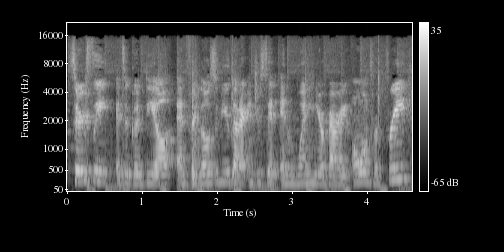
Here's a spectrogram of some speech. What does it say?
seriously, it's a good deal. And for those of you that are interested in winning your very own for free,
